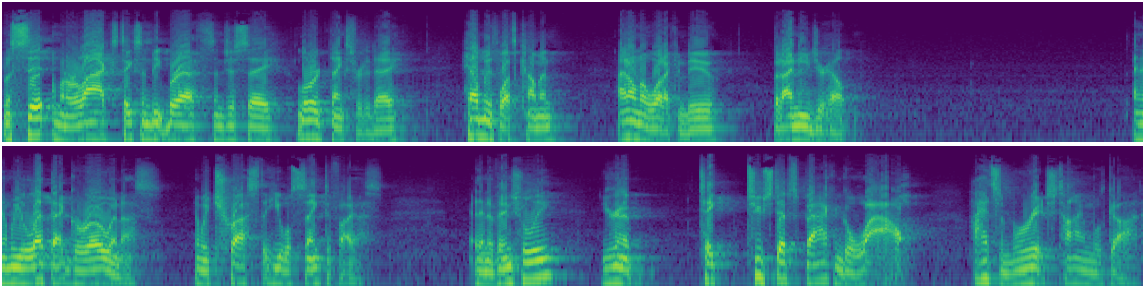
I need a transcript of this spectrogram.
going to sit, I'm going to relax, take some deep breaths and just say, "Lord, thanks for today. Help me with what's coming. I don't know what I can do, but I need your help." And then we let that grow in us and we trust that He will sanctify us. And then eventually, you're going to take two steps back and go, wow, I had some rich time with God.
